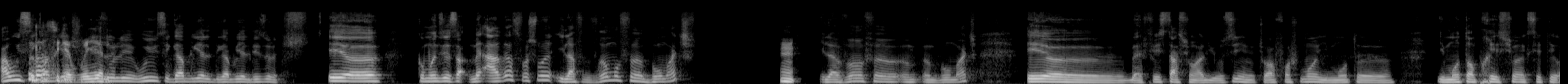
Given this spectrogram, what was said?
Ah oui, c'est Gabriel, Gabriel. désolé. Oui, c'est Gabriel, Gabriel, désolé. Et euh, comment dire ça? Mais Havertz, franchement, il a vraiment fait un bon match. Hmm. Il a vraiment fait un, un- un bon match. Et euh, ben, félicitations à lui aussi. hein. Tu vois, franchement, il monte, euh, il monte en pression, etc.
